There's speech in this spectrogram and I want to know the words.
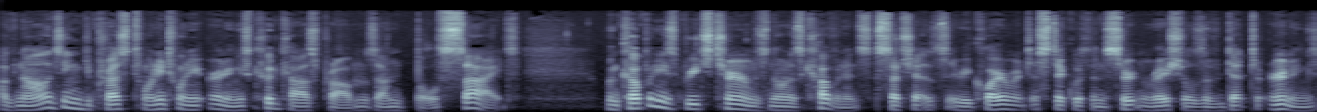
acknowledging depressed 2020 earnings could cause problems on both sides. When companies breach terms known as covenants, such as a requirement to stick within certain ratios of debt to earnings,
